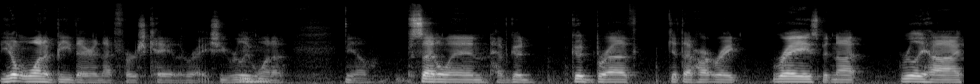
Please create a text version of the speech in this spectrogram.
You don't want to be there in that first K of the race. You really mm-hmm. want to, you know, settle in, have good good breath, get that heart rate raised, but not really high,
